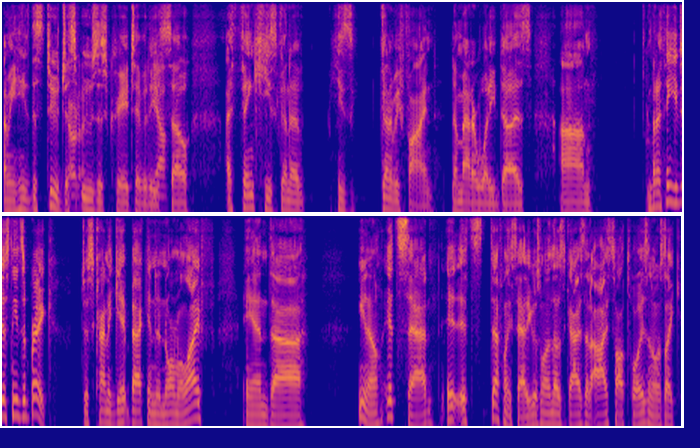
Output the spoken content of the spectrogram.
I mean, he, this dude just Totally. oozes creativity. Yeah. So I think he's going to, he's going to be fine no matter what he does. Um, but I think he just needs a break. Just kind of get back into normal life. And, uh, you know, it's sad. It, it's definitely sad. He was one of those guys that I saw toys and I was like,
